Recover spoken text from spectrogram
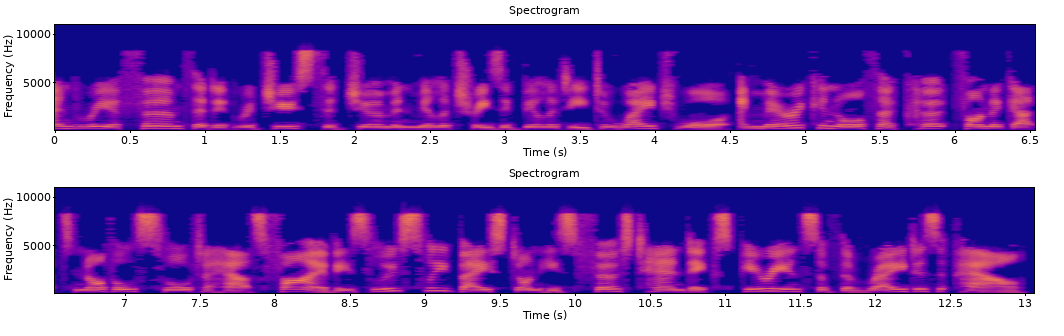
and reaffirmed that it reduced the German military's ability to wage war. American author Kurt Vonnegut's novel Slaughterhouse-Five is loosely based on his first-hand experience of the raid as a POW.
